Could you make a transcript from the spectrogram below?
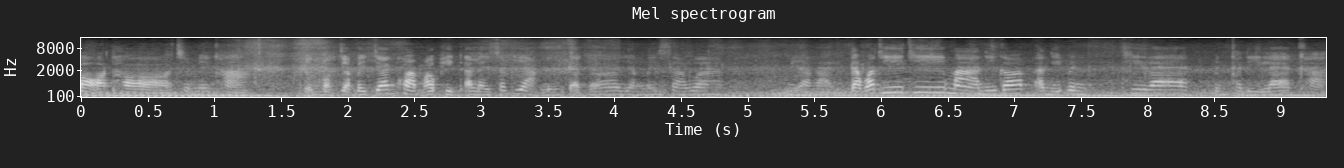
ปอทใช่ไหมคะเห็นบอกจะไปแจ้งความเอาผิดอะไรสักอย่างหนึ่งแต่ก็ยังไม่ทราบว่ามีอะไร แต่ว่าที่ที่มานี่ก็อันนี้เป็นที่แรกเป็นคดีแรกค่ะ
